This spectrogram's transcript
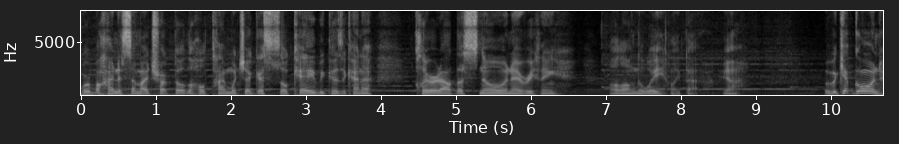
We're behind a semi truck though the whole time, which I guess is okay because it kind of cleared out the snow and everything along the way like that. Yeah. But we kept going.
